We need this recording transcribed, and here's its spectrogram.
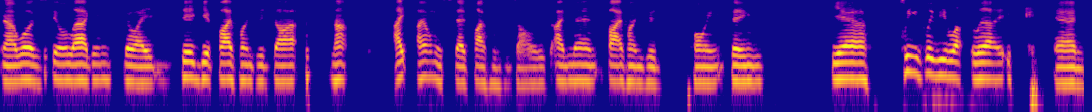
and I was still lagging though I did get 500 dot not I I almost said 500 dollars. I meant 500 point things. So yeah please leave me a like and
